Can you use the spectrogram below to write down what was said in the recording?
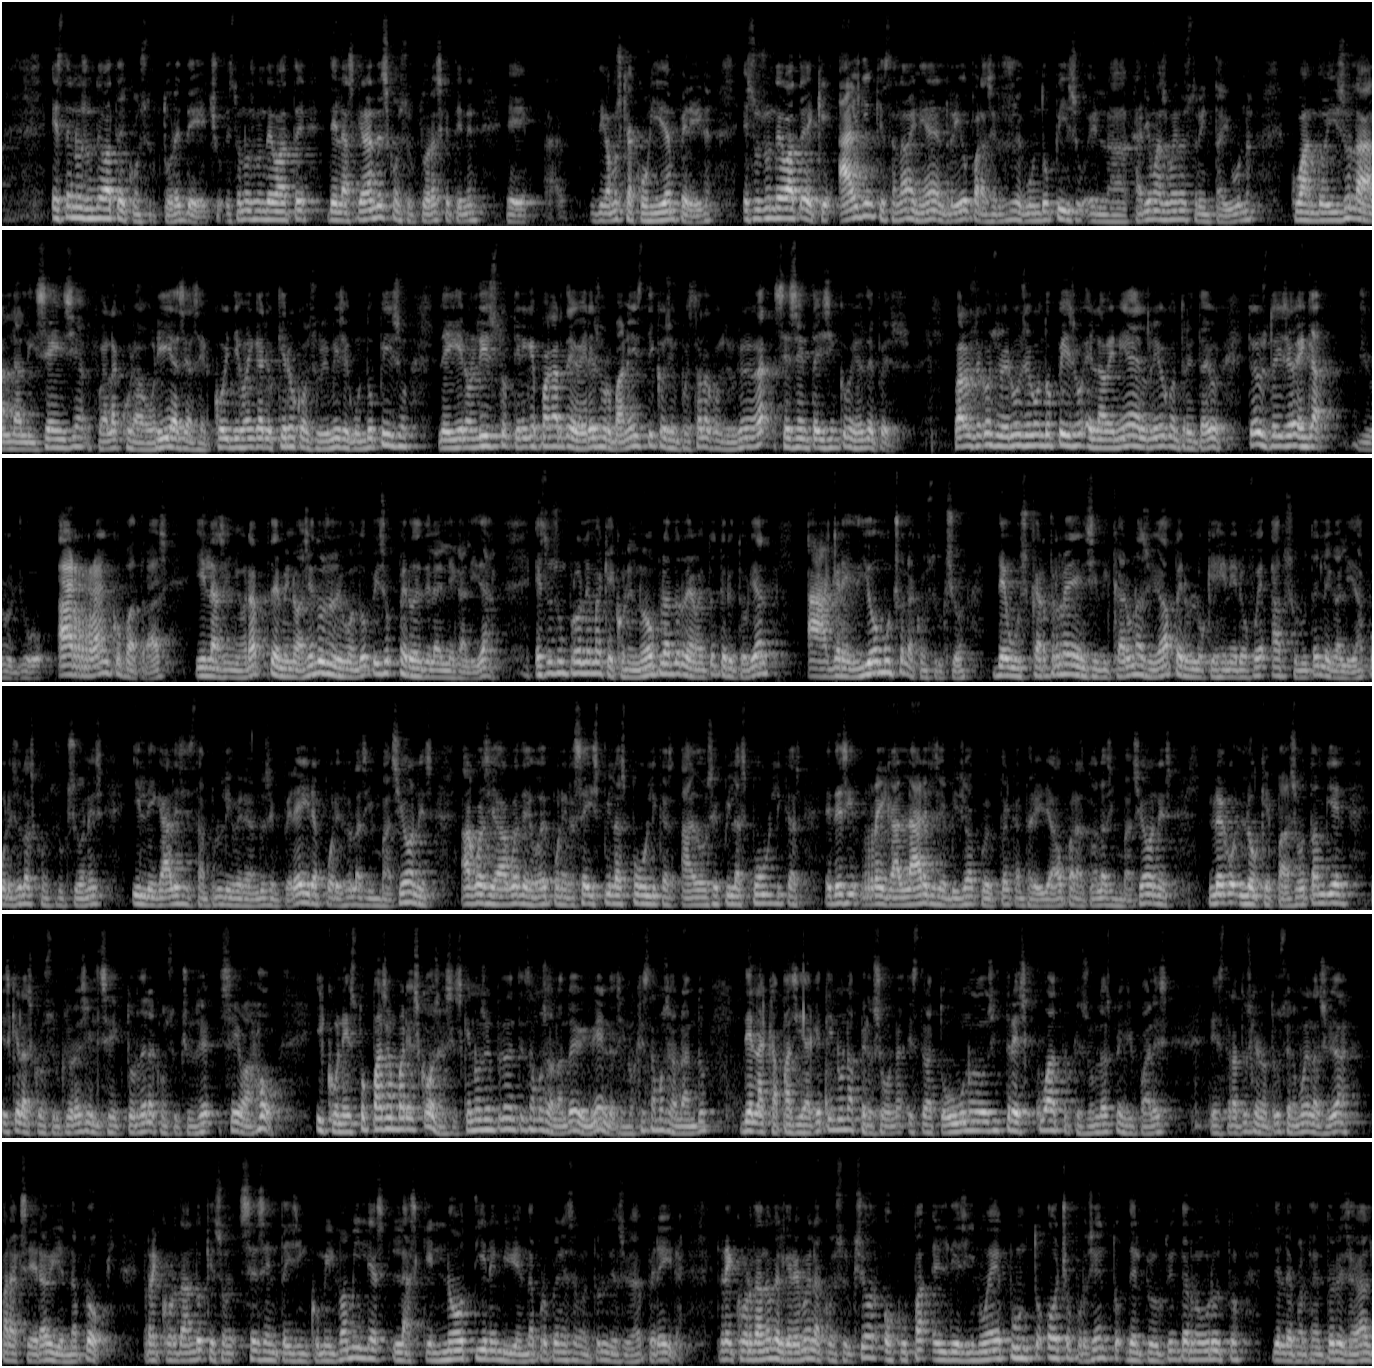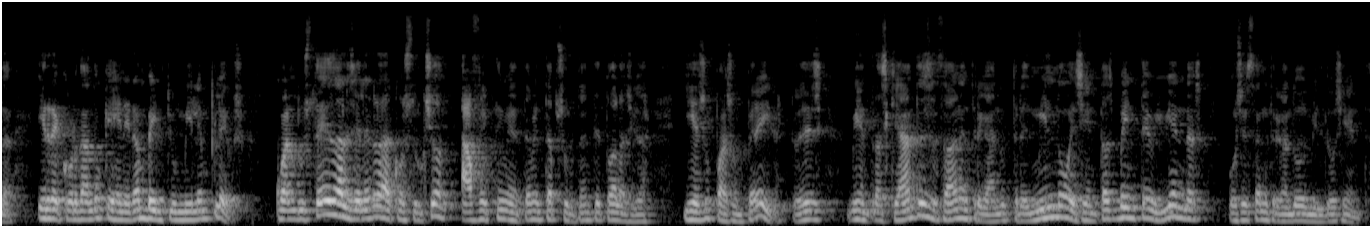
Este no es un debate de constructores de hecho, esto no es un debate de las grandes constructoras que tienen eh, digamos que acogida en Pereira. Esto es un debate de que alguien que está en la Avenida del Río para hacer su segundo piso, en la calle más o menos 31, cuando hizo la, la, licencia, fue a la curaduría, se acercó y dijo, venga, yo quiero construir mi segundo piso. Le dijeron, listo, tiene que pagar deberes urbanísticos, impuesto a la construcción, 65 millones de pesos. Para usted construir un segundo piso en la Avenida del Río con 31. Entonces usted dice, venga, yo, yo arranco para atrás y la señora terminó haciendo su segundo piso, pero desde la ilegalidad. Esto es un problema que con el nuevo plan de ordenamiento territorial agredió mucho la construcción de buscar redensificar una ciudad, pero lo que generó fue absoluta ilegalidad. Por eso las construcciones ilegales están proliferándose en Pereira, por eso las invasiones. Aguas y Aguas dejó de poner 6 pilas públicas a 12 pilas públicas, es decir, regalar el servicio de acueducto alcantarillado para todas las invasiones. Luego, lo que pasó también es que las construcciones y el sector de la construcción se, se bajó. Y con esto pasan varias cosas. Es que no simplemente estamos hablando de vivienda, sino que estamos hablando de la capacidad que tiene una persona, estrato 1, 2 y 3, 4, que son los principales estratos que nosotros tenemos en la ciudad, para acceder a vivienda propia. Recordando que son 65 mil familias las que no tienen vivienda propia en este momento en la ciudad de Pereira. Recordando que el gremio de la construcción ocupa el 19.8% del Producto Interno Bruto del departamento de Risaralda. Y recordando que generan 21 mil empleos. Cuando ustedes aceleran la construcción, afecta inmediatamente absolutamente toda la ciudad. Y eso pasó en Pereira. Entonces, mientras que antes se estaban entregando 3.920 viviendas, hoy se están entregando 2.200.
